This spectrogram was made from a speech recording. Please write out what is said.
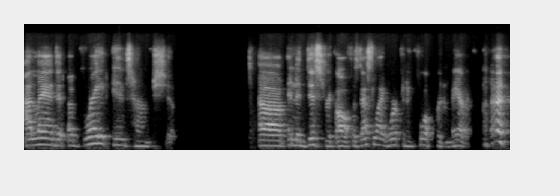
I landed a great internship uh, in the district office. That's like working in corporate America.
